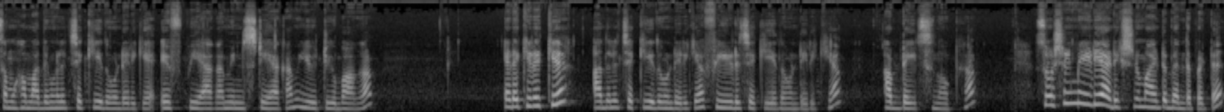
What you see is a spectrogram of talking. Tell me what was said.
സമൂഹ മാധ്യമങ്ങളിൽ ചെക്ക് ചെയ്തുകൊണ്ടിരിക്കുക. എഫ് ബി ആകാം ഇൻസ്റ്റയാകാം യൂട്യൂബ് ആകാം. ഇടയ്ക്കിടയ്ക്ക് അതിൽ ചെക്ക് ചെയ്തുകൊണ്ടിരിക്കുക ഫീഡ് ചെക്ക് ചെയ്തുകൊണ്ടിരിക്കുക അപ്ഡേറ്റ്സ് നോക്കുക. സോഷ്യൽ മീഡിയ അഡിക്ഷനുമായിട്ട് ബന്ധപ്പെട്ട്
